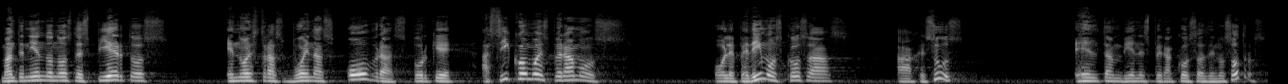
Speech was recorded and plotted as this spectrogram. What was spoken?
Manteniéndonos despiertos en nuestras buenas obras, porque así como esperamos o le pedimos cosas a Jesús, Él también espera cosas de nosotros.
